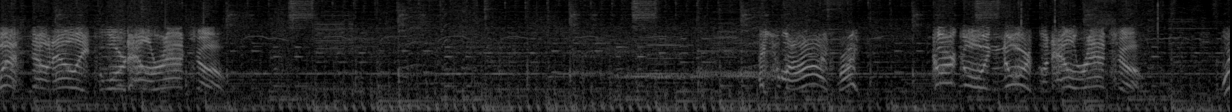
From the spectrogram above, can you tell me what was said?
west down alley toward El Rancho. Hey, you my eyes, right? Car going north on El Rancho. Woo,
